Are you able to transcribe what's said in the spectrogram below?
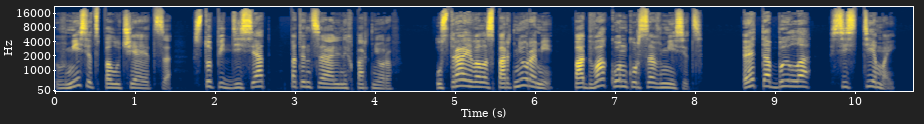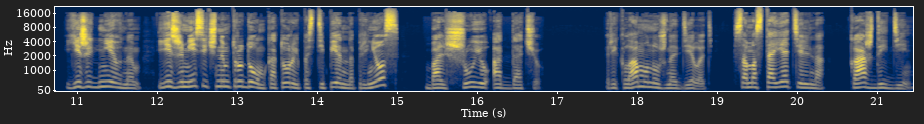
В месяц получается 150 потенциальных партнеров. Устраивала с партнерами по два конкурса в месяц. Это было системой, ежедневным, ежемесячным трудом, который постепенно принес большую отдачу. Рекламу нужно делать самостоятельно каждый день.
